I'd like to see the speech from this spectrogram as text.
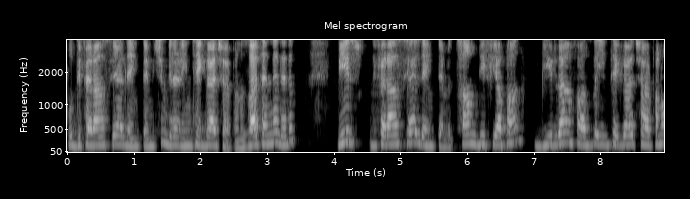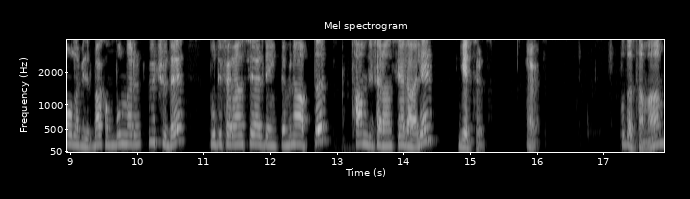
bu diferansiyel denklem için birer integral çarpanı. Zaten ne dedim? Bir diferansiyel denklemi tam dif yapan birden fazla integral çarpanı olabilir. Bakın bunların üçü de bu diferansiyel denklemi ne yaptı? Tam diferansiyel hale getirdi. Evet. Bu da tamam.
